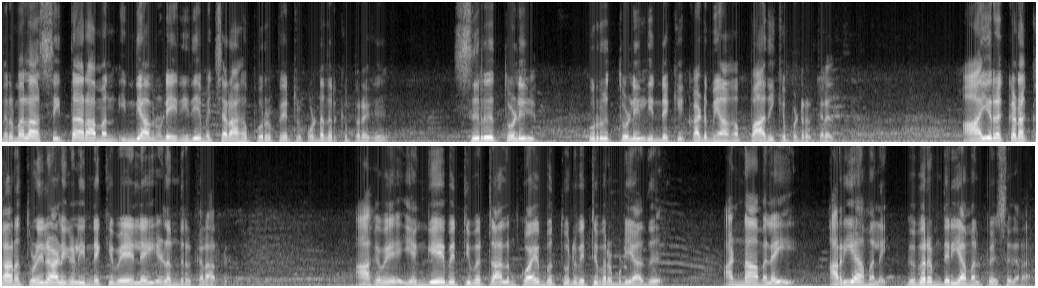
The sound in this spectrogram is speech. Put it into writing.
நிர்மலா சீதாராமன் இந்தியாவினுடைய நிதியமைச்சராக பொறுப்பேற்று கொண்டதற்கு பிறகு சிறு தொழில் குறு தொழில் இன்றைக்கு கடுமையாக பாதிக்கப்பட்டிருக்கிறது. ஆயிரக்கணக்கான தொழிலாளிகள் இன்றைக்கு வேலை இழந்திருக்கிறார்கள். ஆகவே எங்கே வெற்றி பெற்றாலும் கோயம்புத்தூர் வெற்றி பெற முடியாது. அண்ணாமலை அறியாமலை. விவரம் தெரியாமல் பேசுகிறார்.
